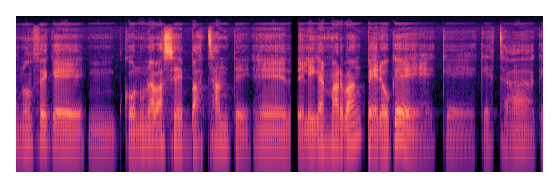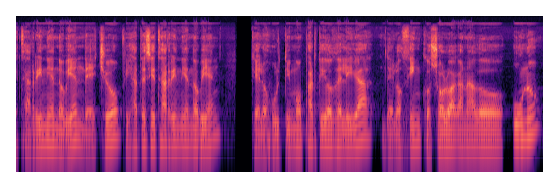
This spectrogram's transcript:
Un 11 que mm, con una base bastante eh, de Liga Smartbank, pero que, que, está, que está rindiendo bien. De hecho, fíjate si está rindiendo bien, que los últimos partidos de Liga, de los cinco, solo ha ganado uno,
